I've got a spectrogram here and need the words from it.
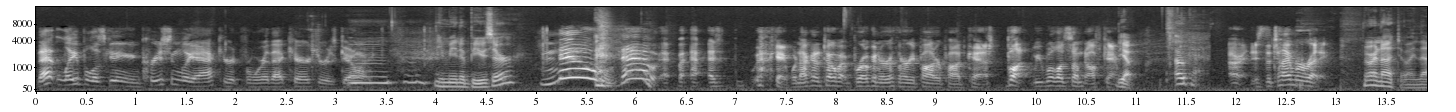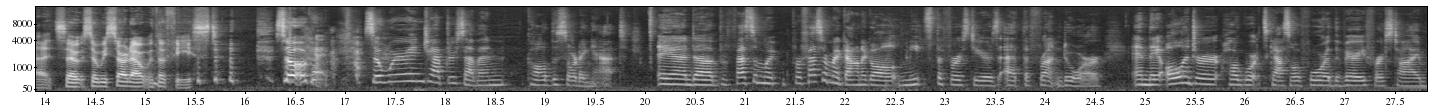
That label is getting increasingly accurate for where that character is going. Mm. you mean abuser? No, no. As, okay, we're not going to talk about Broken Earth Harry Potter podcast, but we will at some off camera. Yep. Okay. All right, is the timer ready? We're not doing that. So, so we start out with a feast. So okay, so we're in chapter seven called the Sorting Hat, and uh, Professor Mc- Professor McGonagall meets the first years at the front door, and they all enter Hogwarts Castle for the very first time.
